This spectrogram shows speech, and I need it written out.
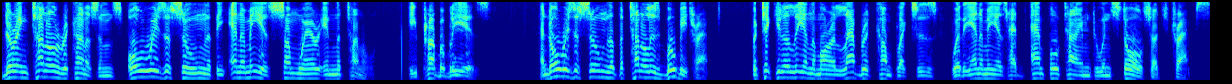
During tunnel reconnaissance, always assume that the enemy is somewhere in the tunnel. He probably is. And always assume that the tunnel is booby-trapped, particularly in the more elaborate complexes where the enemy has had ample time to install such traps.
